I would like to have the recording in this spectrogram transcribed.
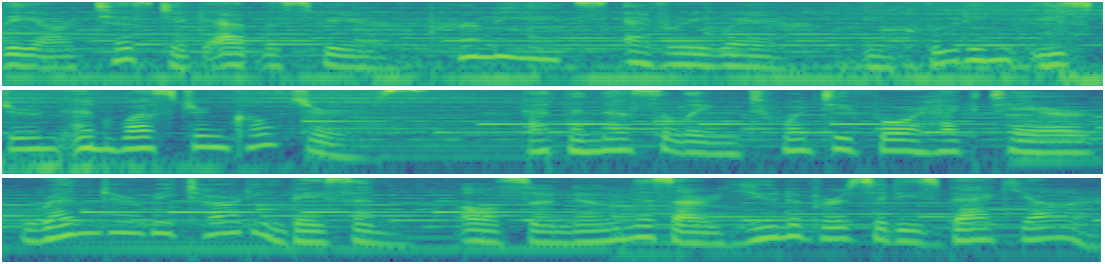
the artistic atmosphere permeates everywhere, including Eastern and Western cultures. At the nestling 24 hectare Rende Retarding Basin, also known as our university's backyard,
